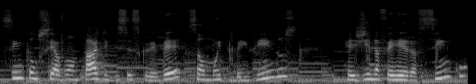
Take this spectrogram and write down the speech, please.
sintam-se à vontade de se inscrever, são muito bem-vindos. Regina Ferreira 5.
